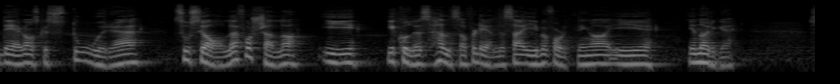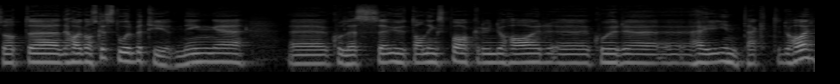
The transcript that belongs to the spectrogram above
det er ganske store sosiale forskjeller i, i hvordan helsa fordeler seg i befolkninga i, i Norge. Så at det har ganske stor betydning eh, eh, hvilken utdanningsbakgrunn du har, eh, hvor eh, høy inntekt du har.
